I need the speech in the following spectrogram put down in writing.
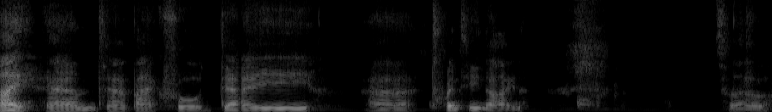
Hi, and uh, back for day uh, 29. So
